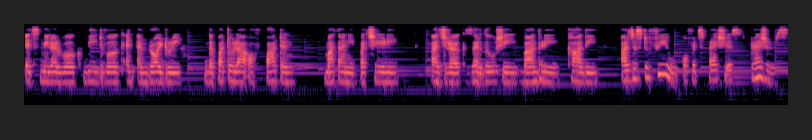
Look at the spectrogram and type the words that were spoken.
its mirror work, beadwork, and embroidery, the Patola of Patan, Matani Pachedi, Ajrak, Zardoshi, Bandhani, Khadi are just a few of its precious treasures.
